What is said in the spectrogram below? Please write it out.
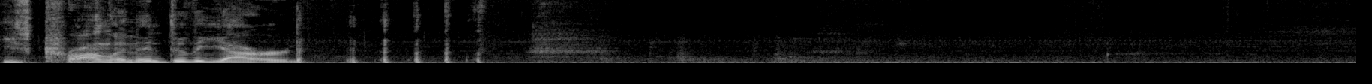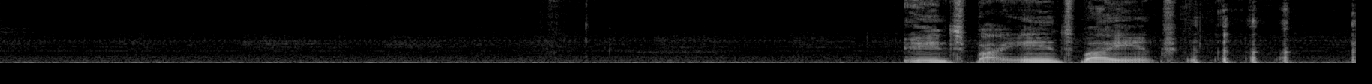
He's crawling into the yard. inch by inch by inch.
